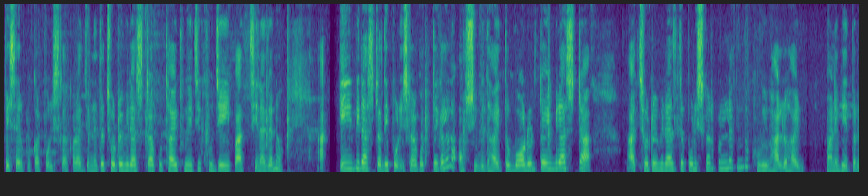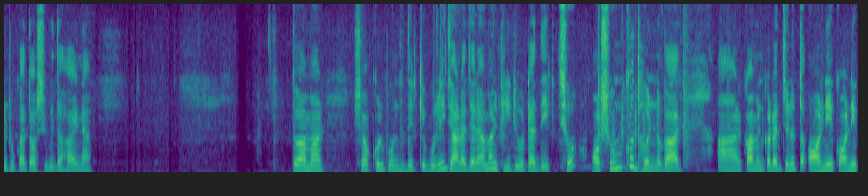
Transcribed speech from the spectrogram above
প্রেশার কুকার পরিষ্কার করার জন্য। তো ছোটো বিরাজটা কোথায় থুয়েছি খুঁজেই পাচ্ছি না আ- এই বিরাজটা দিয়ে পরিষ্কার করতে গেলে না অসুবিধা হয়। তো বড়োর তো এই বিরাজটা, আর ছোটো বিরাজ দিয়ে পরিষ্কার করলে কিন্তু খুবই ভালো হয়। মানে ভেতরে ঢোকাতে অসুবিধা হয় না। তো আমার সকল বন্ধুদেরকে বলি, যারা যারা আমার ভিডিওটা দেখছ, অসংখ্য ধন্যবাদ। আর কমেন্ট করার জন্য তো অনেক অনেক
